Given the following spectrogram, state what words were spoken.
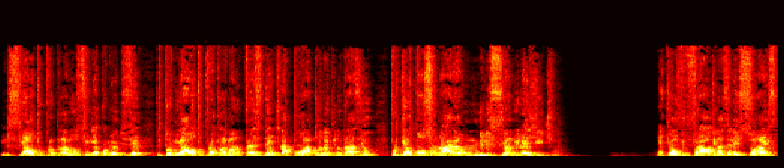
Ele se autoproclamou. Seria como eu dizer que estou me autoproclamando presidente da porra toda aqui no Brasil, porque o Bolsonaro é um miliciano ilegítimo. É que houve fraude nas eleições,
